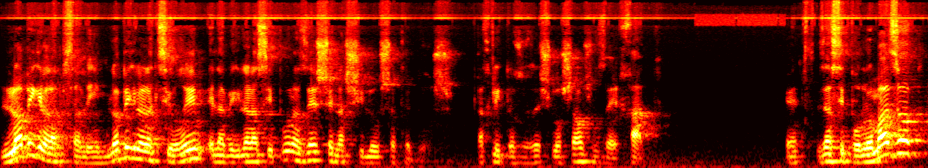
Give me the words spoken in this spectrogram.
לא בגלל הפסלים, לא בגלל הציורים, אלא בגלל הסיפור הזה של השילוש הקדוש. תחליטו שזה שלושה או שזה אחד. כן? זה הסיפור. לעומת זאת,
